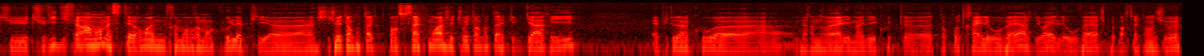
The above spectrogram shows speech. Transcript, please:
Tu, vis différemment, mais c'était vraiment, vraiment, vraiment cool. Et puis, euh, j'ai toujours été en contact, pendant ces 5 mois, j'ai toujours été en contact avec Gary. Et puis tout d'un coup, euh, vers Noël, il m'a dit écoute, ton contrat il est ouvert. Je dis ouais, il est ouvert, je peux partir quand je veux.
